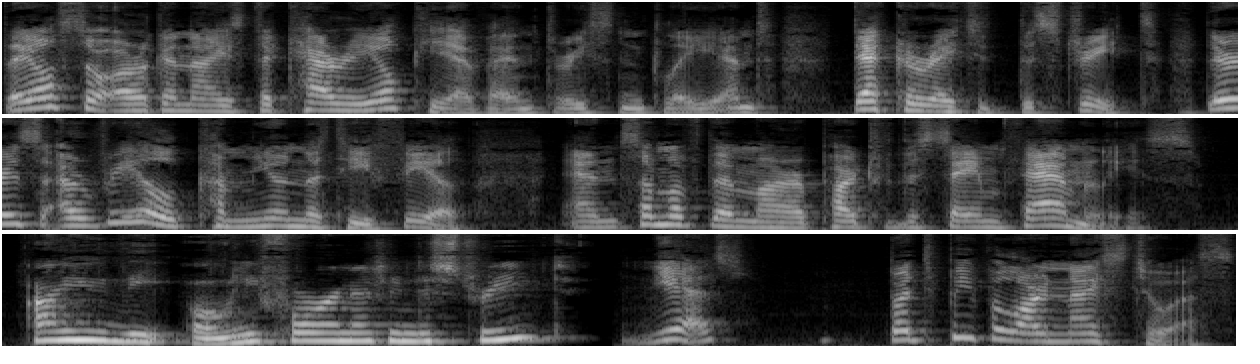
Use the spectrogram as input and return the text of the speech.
They also organized a karaoke event recently and decorated the street. There is a real community feel, and some of them are part of the same families. Are you the only foreigners in the street? Yes, but people are nice to us.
